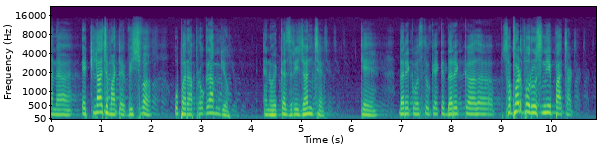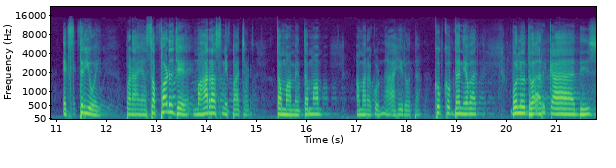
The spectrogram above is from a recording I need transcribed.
અને એટલા જ માટે વિશ્વ ઉપર આ પ્રોગ્રામ ગયો. એનું એક જ રીઝન છે કે દરેક વસ્તુ કે કે દરેક સફળ પુરુષની પાછળ. એક સ્ત્રી હોય, પણ અહીંયા સફળ જે મહારાષ્ટ્રની પાછળ, તમામે તમામ અમારા કુળના આહીરો હતા. ખૂબ ખૂબ ધન્યવાદ. બોલો દ્વારકાધીશ.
